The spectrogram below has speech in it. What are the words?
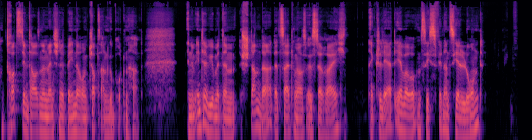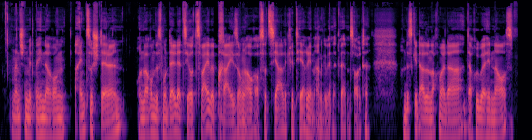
und trotzdem tausenden Menschen mit Behinderung Jobs angeboten hat. In einem Interview mit dem Standard der Zeitung aus Österreich erklärt er, warum es sich finanziell lohnt, Menschen mit Behinderung einzustellen und warum das Modell der CO2-Bepreisung auch auf soziale Kriterien angewendet werden sollte. Und es geht also nochmal da, darüber hinaus.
